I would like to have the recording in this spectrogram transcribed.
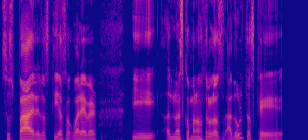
sus padres, los tíos o whatever, y no es como nosotros los adultos que,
